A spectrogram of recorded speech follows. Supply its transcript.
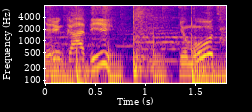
Din cabi, eu mudo.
